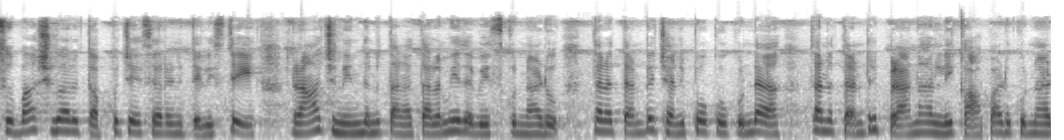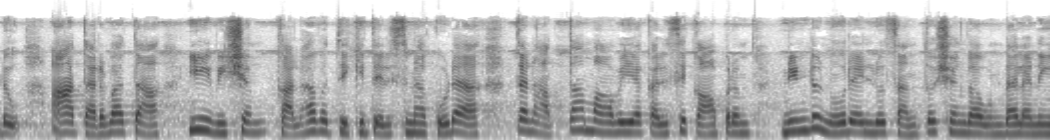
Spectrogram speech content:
సుభాష్ గారు తప్పు చేశారని తెలిస్తే రాజు నిందను తన తల మీద వేసుకున్నాడు. తన తండ్రి చనిపోకోకుండా తన తండ్రి ప్రాణాల్ని కాపాడుకున్నాడు. ఆ తర్వాత ఈ విషయం కళావతికి తెలిసినా కూడా తన అత్త మావయ్య కలిసి కాపురం నిండు నూరేళ్ళు సంతోషంగా ఉండాలని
